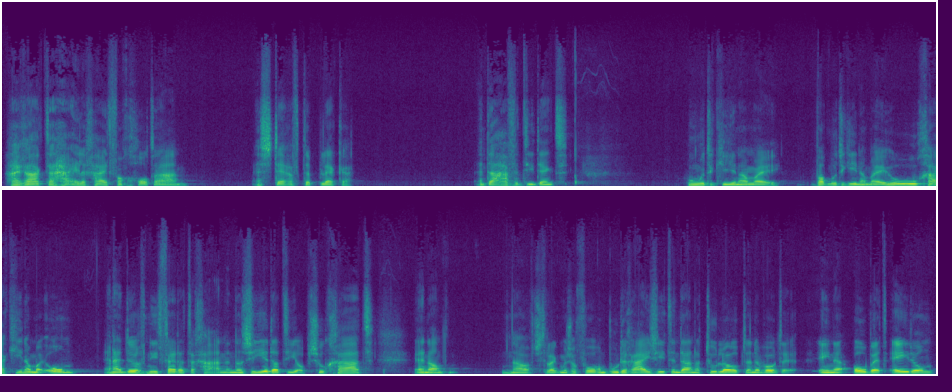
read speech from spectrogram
Hij raakt de heiligheid van God aan en sterft ter plekke. En David die denkt, hoe moet ik hier nou mee? Wat moet ik hier nou mee? Hoe, ga ik hier nou mee om? En hij durft niet verder te gaan. En dan zie je dat hij op zoek gaat. En dan, nou, stel ik me zo voor, een boerderij ziet en daar naartoe loopt. En dan woont een Obed Edom.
